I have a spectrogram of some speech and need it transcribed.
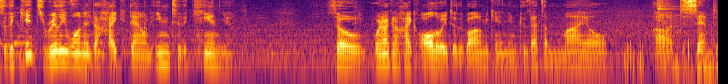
So the kids really wanted to hike down into the canyon. So we're not going to hike all the way to the bottom of the canyon because that's a mile uh, descent.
